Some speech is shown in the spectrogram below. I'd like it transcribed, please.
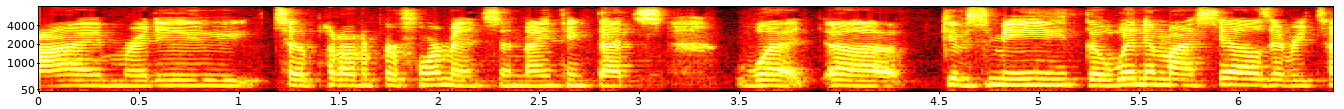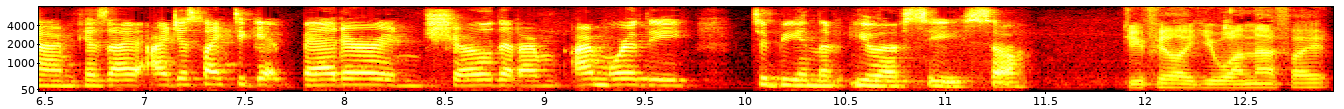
I'm ready to put on a performance, and I think that's what uh, gives me the win in my sales every time because I, I just like to get better and show that I'm I'm worthy to be in the UFC. So, do you feel like you won that fight?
